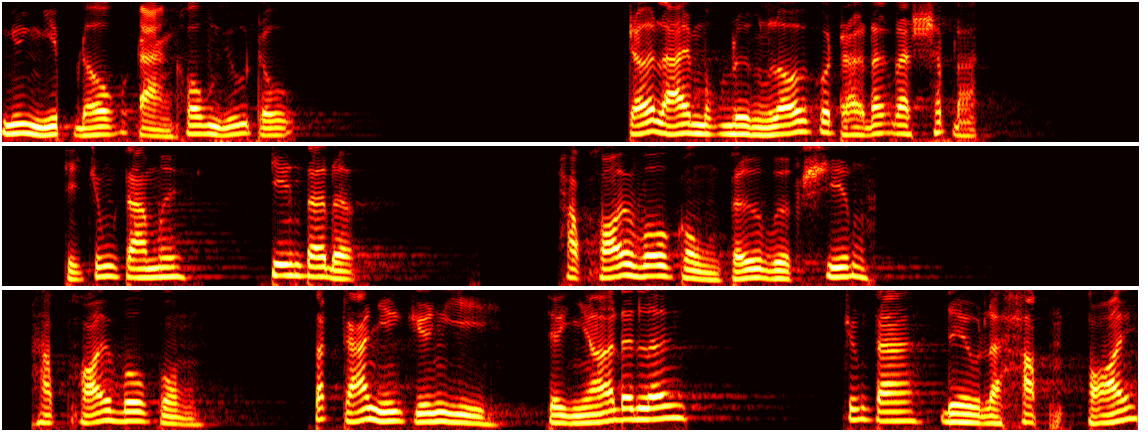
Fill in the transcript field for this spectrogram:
như nhịp độ của càng khôn vũ trụ. Trở lại một đường lối của trời đất đã sắp đặt thì chúng ta mới tiến tới được. Học hỏi vô cùng tự vượt siêng. Học hỏi vô cùng tất cả những chuyện gì từ nhỏ đến lớn, chúng ta đều là học hỏi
